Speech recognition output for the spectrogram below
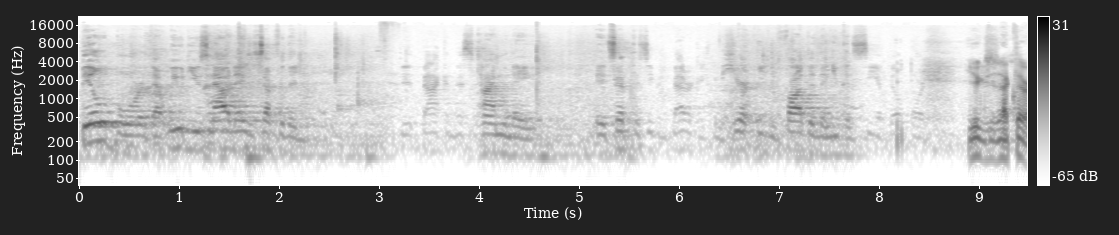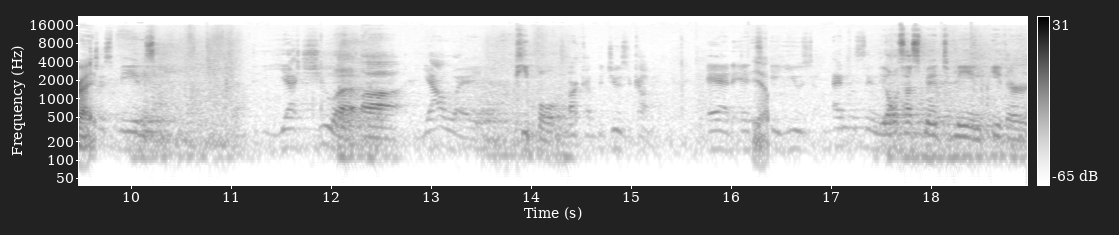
billboard that we would use nowadays, except for the back in this time when they, except it's even better because you can hear it even farther than you can see a billboard. You're exactly It right. just means Yeshua, uh, Yahweh people are coming, the Jews are coming. And it's Yep. used endlessly in the Old Testament to mean either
